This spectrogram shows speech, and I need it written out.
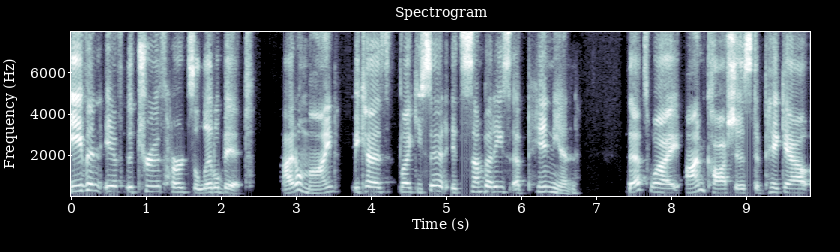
even if the truth hurts a little bit. I don't mind because like you said it's somebody's opinion. That's why i'm cautious to pick out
